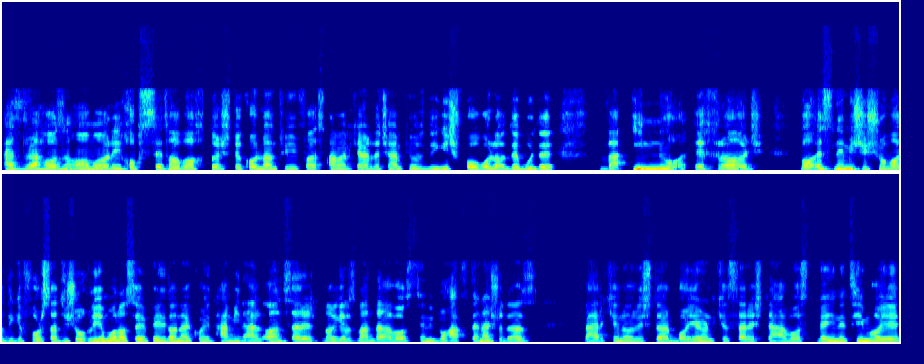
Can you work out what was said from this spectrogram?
از لحاظ آماری خب سه تا باخت داشته کلا تو این فصل عملکرد چمپیونز لیگیش فوق العاده بوده و این نوع اخراج باعث نمیشه شما دیگه فرصت شغلی مناسب پیدا نکنید. همین الان سر ناگلزمن دعواست. یعنی دو هفته نشده از برکناریش در بایرن که سرش دعواست بین تیم های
